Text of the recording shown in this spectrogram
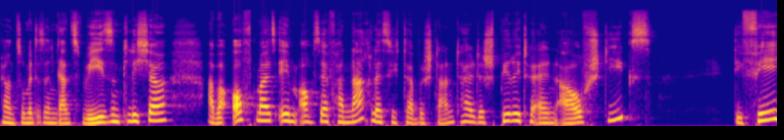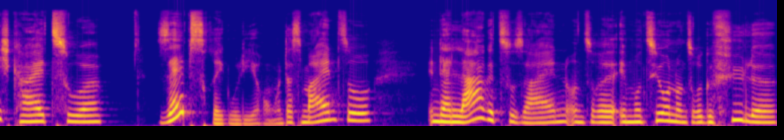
Und somit ist ein ganz wesentlicher, aber oftmals eben auch sehr vernachlässigter Bestandteil des spirituellen Aufstiegs die Fähigkeit zur Selbstregulierung. Und das meint so, in der Lage zu sein, unsere Emotionen, unsere Gefühle,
